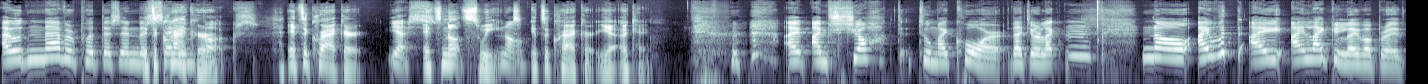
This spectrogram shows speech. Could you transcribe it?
I would never put this in the It's a same cracker. box. It's a cracker. Yes. It's not sweet. No. It's a cracker. Yeah. Okay. I, I'm shocked to my core that you're like, mm, no, I would, I, I like leva bread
